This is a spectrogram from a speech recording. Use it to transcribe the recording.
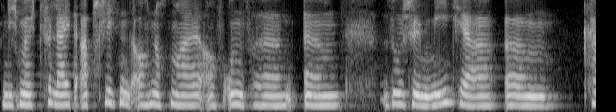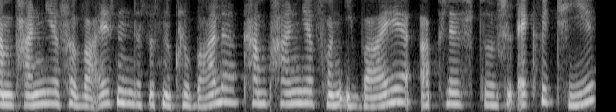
Und ich möchte vielleicht abschließend auch noch mal auf unsere ähm, Social Media ähm, Kampagne verweisen. Das ist eine globale Kampagne von EY, Uplift Social Equity,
